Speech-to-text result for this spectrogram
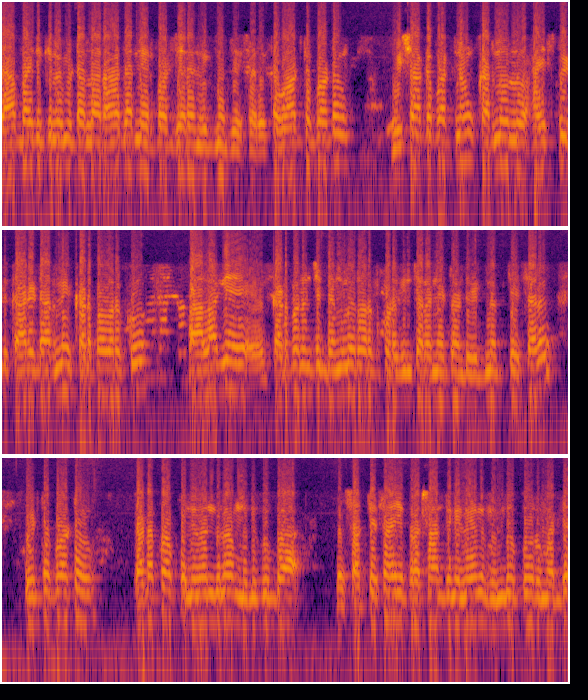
యాభై ఐదు కిలోమీటర్ల రహదారిని ఏర్పాటు చేయాలని విజ్ఞప్తి చేశారు. ఇక వాటితో పాటు విశాఖపట్నం కర్నూలు హై స్పీడ్ కారిడార్ని కడప వరకు అలాగే కడప నుంచి బెంగళూరు వరకు పొడిగించాలనేటువంటి విజ్ఞప్తి చేశారు. వీటితో పాటు కడప పులివెందుల ముదిగుబ్బ సత్యసాయి ప్రశాంతి నిలయం హిందూపూర్ మధ్య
